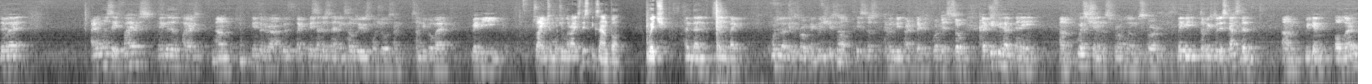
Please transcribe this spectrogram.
there were, I don't want to say fires, maybe little fires um, in Fedora with like misunderstandings how to use modules, and some people were maybe trying to modularize this example, which and then saying like modularity is broken, which is not. It's just haven't been architected for this. So like if you have any um, questions, problems, or maybe topics to discuss that um, we can all learn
